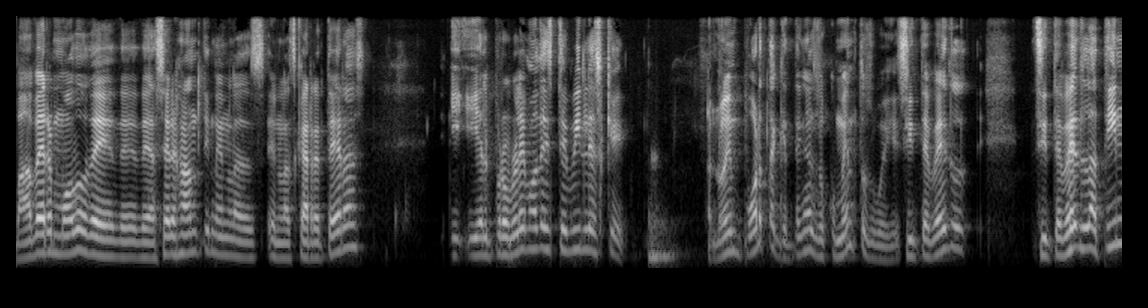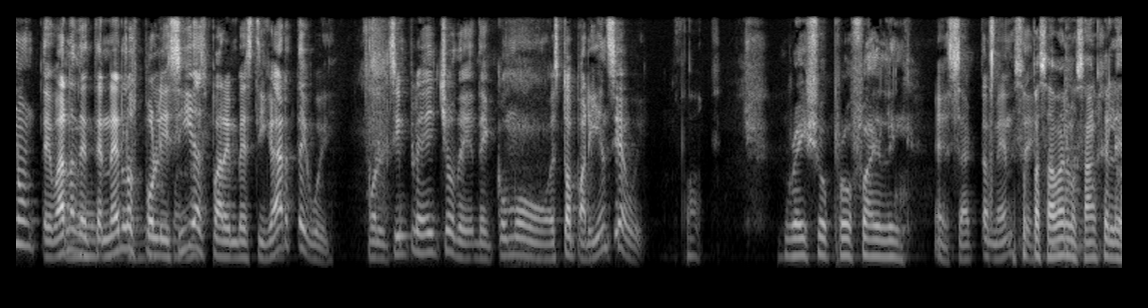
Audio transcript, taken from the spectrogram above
Va a haber modo de, de- de hacer hunting en las, en las carreteras. Y, y el problema de este bill es que no importa que tengas documentos, güey. Si te ves, si te ves latino, te van a detener los policías para investigarte, güey. Por el simple hecho de, de cómo es tu apariencia, güey. Fuck. Racial profiling. Exactamente. Eso pasaba en Los Ángeles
